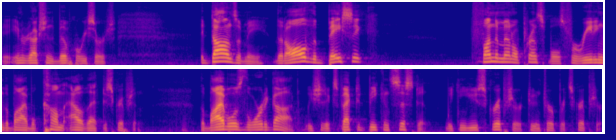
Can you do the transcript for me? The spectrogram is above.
introduction to biblical research, it dawns on me that all the basic fundamental principles for reading the Bible come out of that description. The Bible is the Word of God. We should expect it to be consistent. We can use Scripture to interpret Scripture.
